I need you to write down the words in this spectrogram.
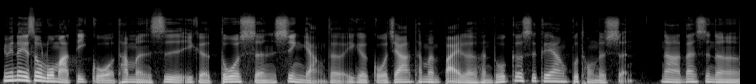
因为那个时候罗马帝国他们是一个多神信仰的一个国家，他们拜了很多各式各样不同的神。那但是呢，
